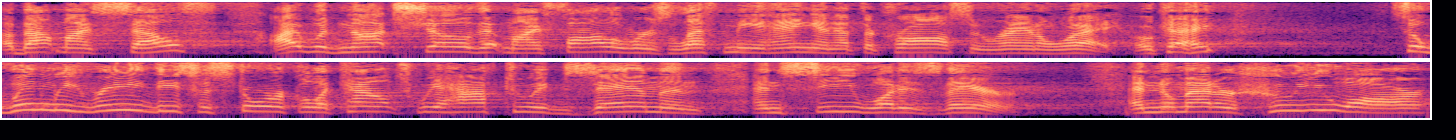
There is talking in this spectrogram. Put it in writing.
about myself, I would not show that my followers left me hanging at the cross and ran away, okay? So when we read these historical accounts, we have to examine and see what is there. And no matter who you are,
